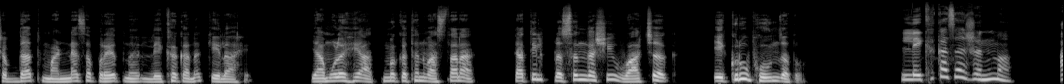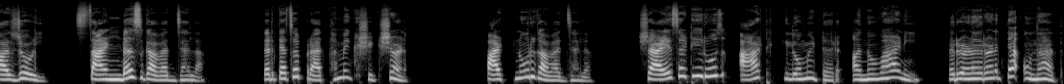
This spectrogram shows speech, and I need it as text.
शब्दात मांडण्याचा प्रयत्न लेखकानं केला आहे. यामुळे हे आत्मकथन वाचताना त्यातील प्रसंगाशी वाचक एकरूप होऊन जातो. लेखकाचा जन्म आजोळी सांडस गावात झाला. तर त्याचं प्राथमिक शिक्षण पाटनूर गावात झालं. शाळेसाठी रोज आठ किलोमीटर अनुवाणी रणरणत्या उन्हात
